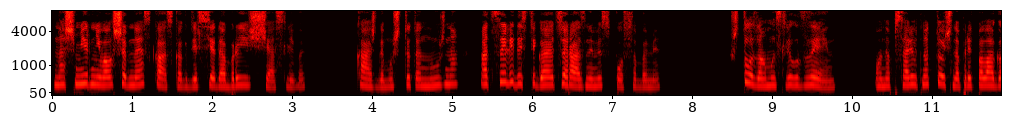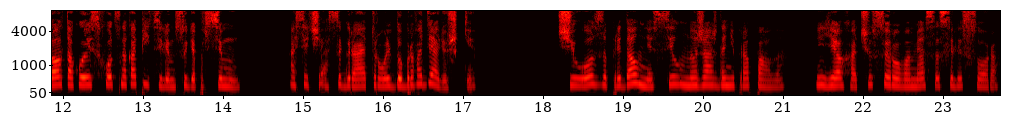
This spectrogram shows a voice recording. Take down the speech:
Наш мир не волшебная сказка, где все добры и счастливы. Каждому что-то нужно, а цели достигаются разными способами. Что замыслил Зейн? Он абсолютно точно предполагал такой исход с накопителем, судя по всему а сейчас играет роль доброго дядюшки. Чиоза придал мне сил, но жажда не пропала. Я хочу сырого мяса с элисора.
